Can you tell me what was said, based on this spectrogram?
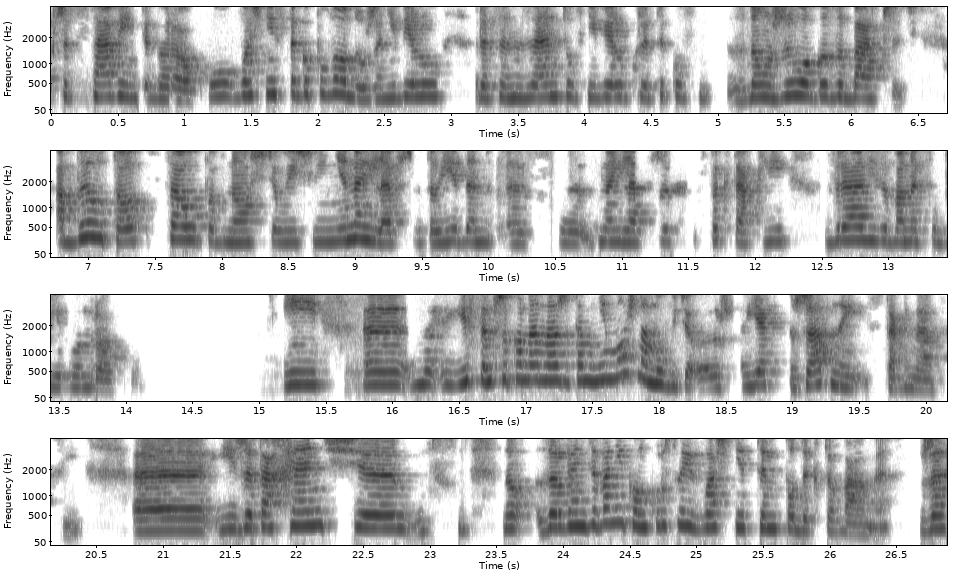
przedstawień tego roku, właśnie z tego powodu, że niewielu recenzentów, niewielu krytyków zdążyło go zobaczyć. A był to z całą pewnością, jeśli nie najlepszy, to jeden z, z najlepszych spektakli zrealizowanych w ubiegłym roku. I e, no, jestem przekonana, że tam nie można mówić o jak, żadnej stagnacji e, i że ta chęć, e, no, zorganizowanie konkursu jest właśnie tym podyktowane, że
